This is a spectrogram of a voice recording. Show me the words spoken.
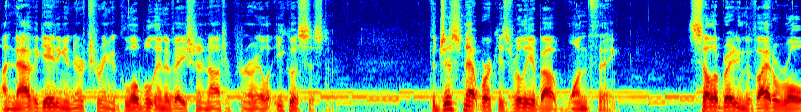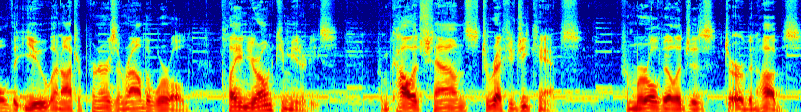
on navigating and nurturing a global innovation and entrepreneurial ecosystem. The GIST Network is really about one thing celebrating the vital role that you and entrepreneurs around the world play in your own communities, from college towns to refugee camps, from rural villages to urban hubs.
